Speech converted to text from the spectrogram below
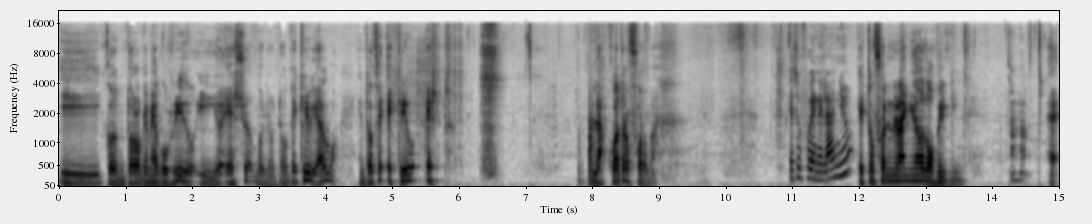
y con todo lo que me ha ocurrido. Y eso, bueno, tengo que escribir algo. Entonces escribo esto. Las cuatro formas ¿Eso fue en el año? Esto fue en el año 2015. Ajá. Eh.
